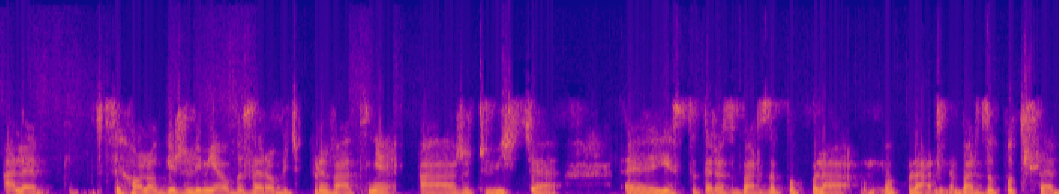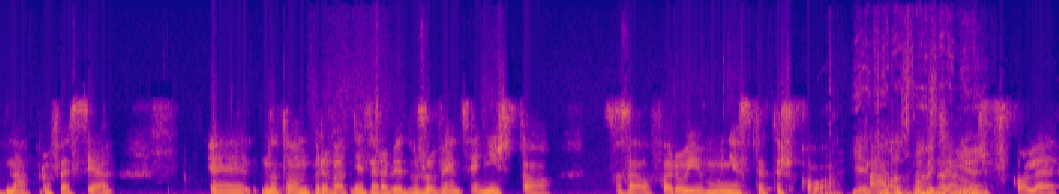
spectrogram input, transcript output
ale psycholog, jeżeli miałby zarobić prywatnie, a rzeczywiście e, jest to teraz bardzo popula- popularne, bardzo potrzebna profesja, e, no to on prywatnie zarabia dużo więcej niż to, co zaoferuje mu niestety szkoła. Jakie a odpowiedzialność w szkole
